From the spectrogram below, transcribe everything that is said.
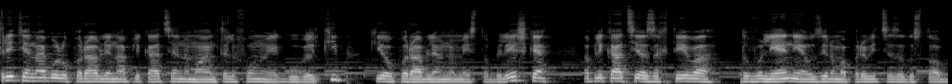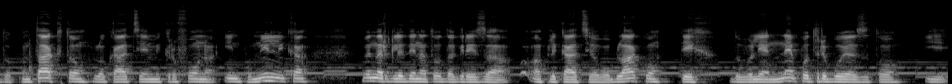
Tretja najbolj uporabljena aplikacija na mojem telefonu je Google Keep, ki jo uporabljam na mesto beležke. Aplikacija zahteva dovoljenje oziroma pravice za dostop do kontaktov, lokacije mikrofona in pomnilnika, vendar glede na to, da gre za aplikacijo v oblaku, teh dovoljenj ne potrebuje, zato ji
